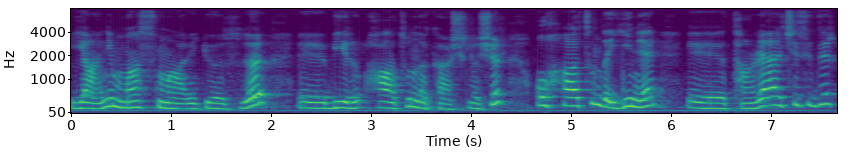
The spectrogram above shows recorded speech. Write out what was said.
Yani masmavi gözlü e, bir hatunla karşılaşır. O hatun da yine e, Tanrı elçisidir.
